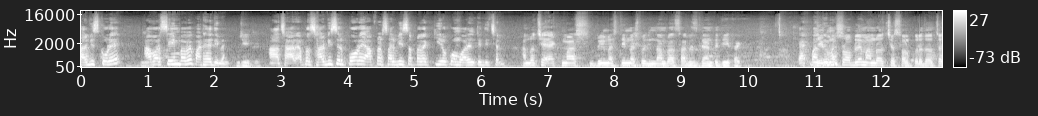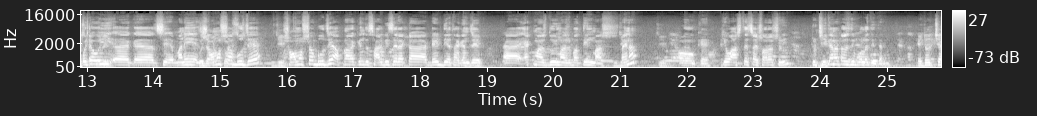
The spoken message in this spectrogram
সার্ভিস করে আবার সেম ভাবে পাঠিয়ে দিবেন। জি জি। আচ্ছা আর আপনার সার্ভিসের পরে আপনার সার্ভিস আপনারা কীরকম ওয়ারেন্টি দিচ্ছেন? আমরা হচ্ছে এক মাস দুই মাস তিন মাস পর্যন্ত আমরা সার্ভিস গ্যারান্টি দিয়ে থাকি। এক মাস দুই মাস। প্রবলেম আমরা হচ্ছে সলভ করে দেওয়ার চেষ্টা ওইটা ওই করি। আহ, আহ, সে- মানে সমস্যা বুঝে সমস্যা বুঝে আপনারা কিন্তু সার্ভিসের একটা ডেট দিয়ে থাকেন যে এক মাস দুই মাস বা তিন মাস তাই না? ওকে কেউ আসতে চায় সরাসরি একটু ঠিকানাটা যদি বলে দিতেন। এটা হচ্ছে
